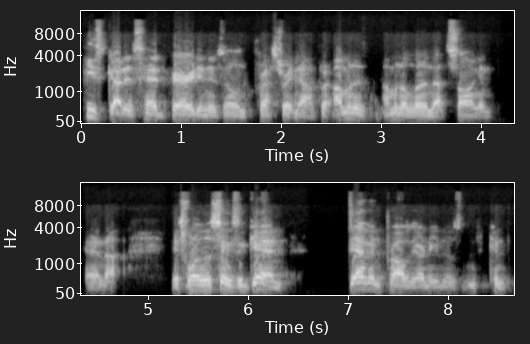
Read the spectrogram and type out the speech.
He's got his head buried in his own press right now. But I'm gonna I'm gonna learn that song, and and uh, it's one of those things. Again, Devin probably already knows can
